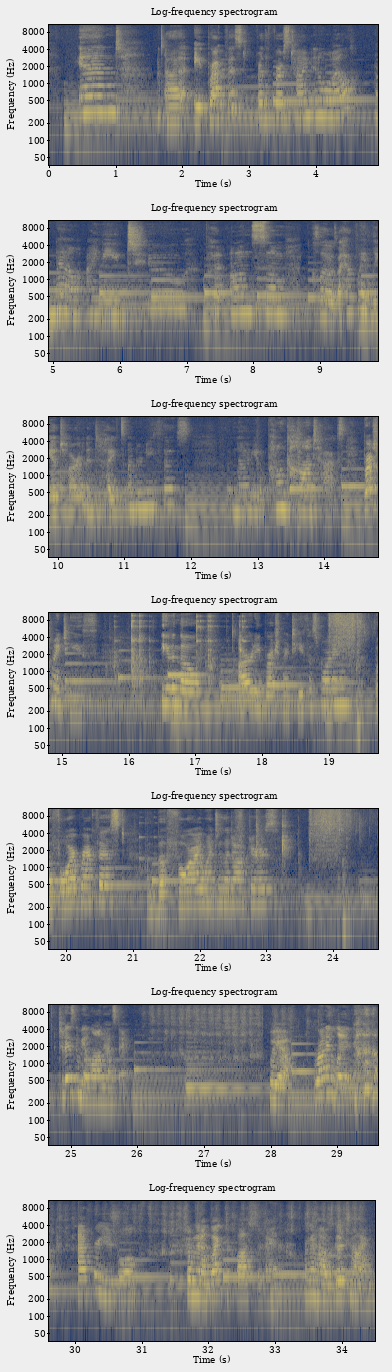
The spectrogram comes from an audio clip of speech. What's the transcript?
and uh, ate breakfast for the first time in a while. And now I need to put on some clothes. I have my leotard and tights underneath this, but now I need to put on contacts, brush my teeth. Even though I already brushed my teeth this morning before breakfast, before I went to the doctor's. Today's gonna be a long ass day. But yeah, running late as per usual. So I'm gonna bike to class today. We're gonna have a good time.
